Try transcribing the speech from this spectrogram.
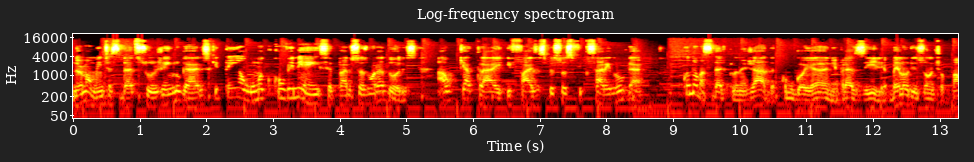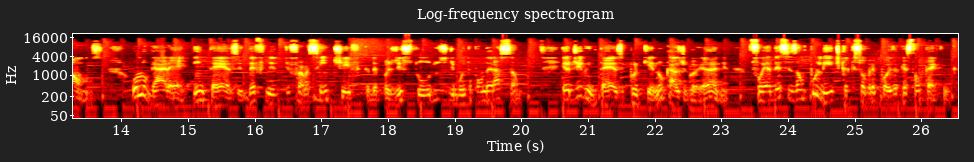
normalmente as cidades surgem em lugares que têm alguma conveniência para os seus moradores, algo que atrai e faz as pessoas fixarem no lugar. Quando é uma cidade planejada, como Goiânia, Brasília, Belo Horizonte ou Palmas, o lugar é, em tese, definido de forma científica, depois de estudos de muita ponderação. Eu digo em tese porque, no caso de Goiânia, foi a decisão política que sobrepôs a questão técnica.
